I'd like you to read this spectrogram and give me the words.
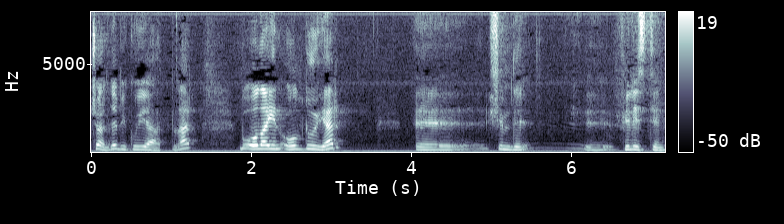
Çölde bir kuyuya attılar. Bu olayın olduğu yer e, şimdi e, Filistin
